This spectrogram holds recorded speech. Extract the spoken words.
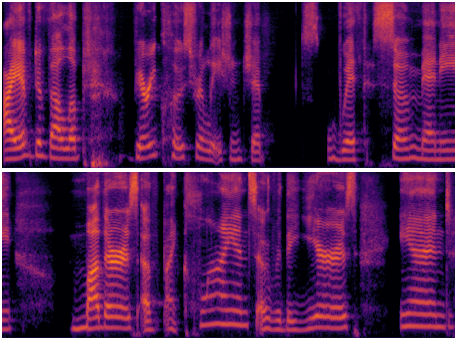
i have developed very close relationships with so many mothers of my clients over the years and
